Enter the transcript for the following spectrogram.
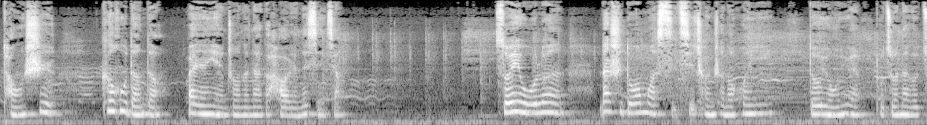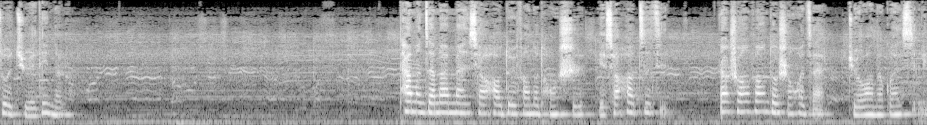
同事、客户等等外人眼中的那个好人的形象。所以，无论那是多么死气沉沉的婚姻，都永远不做那个做决定的人。他们在慢慢消耗对方的同时，也消耗自己，让双方都生活在绝望的关系里，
